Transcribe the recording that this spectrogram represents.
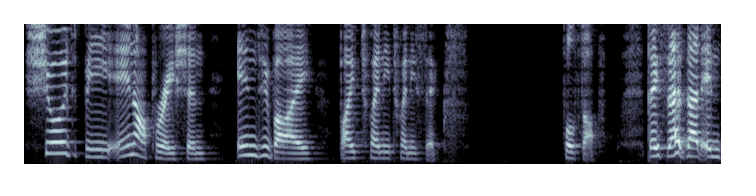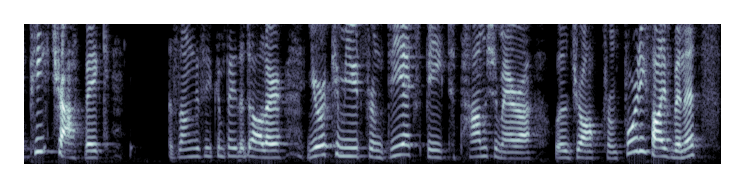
should be in operation in Dubai by 2026. Full stop. They said that in peak traffic, as long as you can pay the dollar, your commute from DXB to Palm Jumeirah will drop from 45 minutes,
